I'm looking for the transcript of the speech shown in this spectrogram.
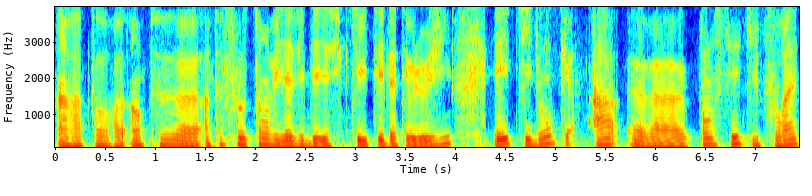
rapport un peu un peu flottant vis-à-vis des subtilités de la théologie et qui donc a pensé qu'il pourrait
